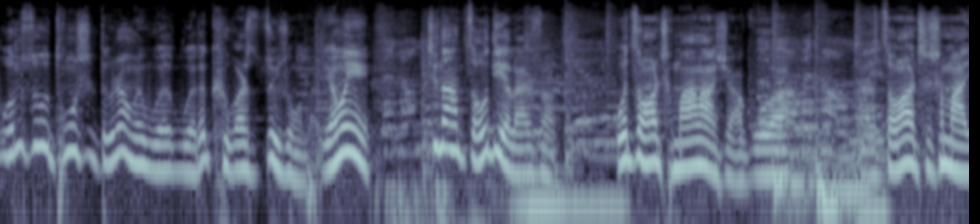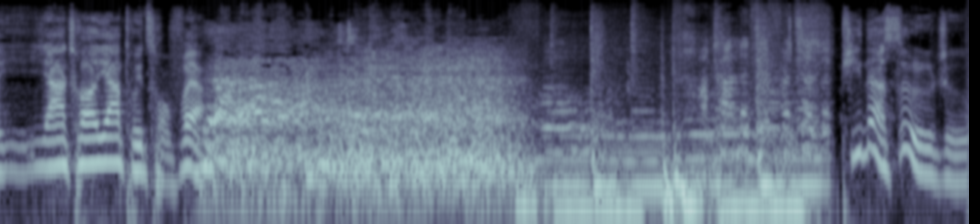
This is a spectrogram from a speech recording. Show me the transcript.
我们所有同事都认为我我的口味是最重的，因为就拿早点来说，我早上吃麻辣香锅，呃，早上吃什么鸭肠、鸭腿炒饭，皮蛋瘦肉粥。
